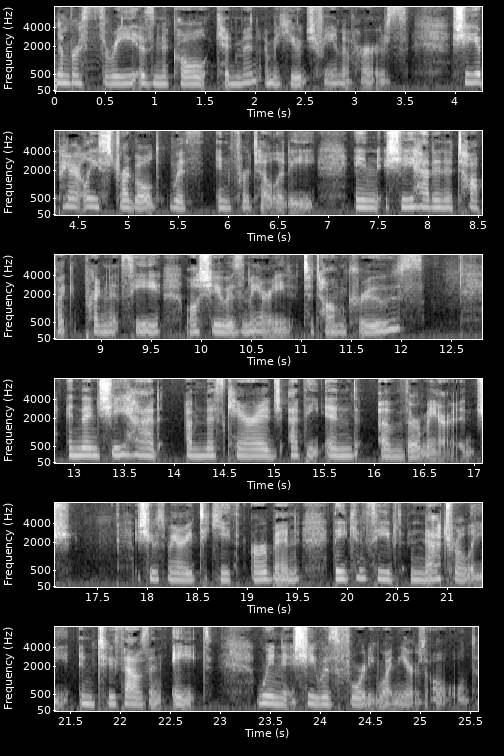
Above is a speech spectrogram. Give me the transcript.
Number three is Nicole Kidman. I'm a huge fan of hers. She apparently struggled with infertility and she had an ectopic pregnancy while she was married to Tom Cruise. And then she had a miscarriage at the end of their marriage. She was married to Keith Urban. They conceived naturally in 2008 when she was 41 years old.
